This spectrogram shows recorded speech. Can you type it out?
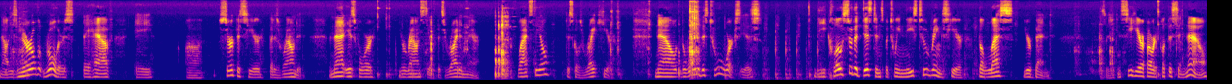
Now these knurled rollers, they have a uh, surface here that is rounded. And that is for your round steel. It fits right in there. The flat steel just goes right here. Now, the way this tool works is the closer the distance between these two rings here, the less your bend. So as you can see here, if I were to put this in now,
